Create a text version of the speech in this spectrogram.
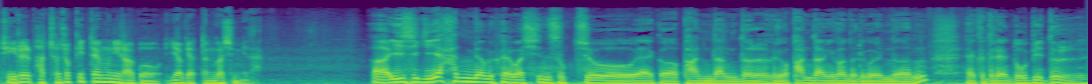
뒤를 받쳐줬기 때문이라고 여겼던 것입니다. 아, 이 시기에 한명회와 신숙주의 그 반당들 그리고 반당이 거느리고 있는 그들의 노비들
